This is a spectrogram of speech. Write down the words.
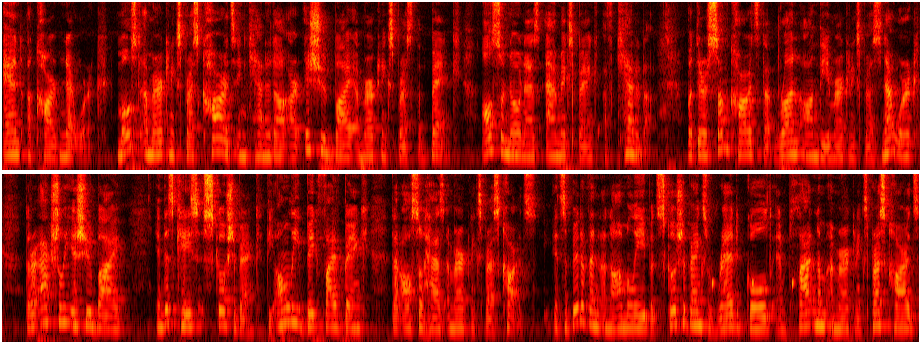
and a card network. Most American Express cards in Canada are issued by American Express the bank, also known as Amex Bank of Canada. But there are some cards that run on the American Express network that are actually issued by in this case, Scotiabank, the only Big Five bank that also has American Express cards. It's a bit of an anomaly, but Scotiabank's red, gold, and platinum American Express cards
